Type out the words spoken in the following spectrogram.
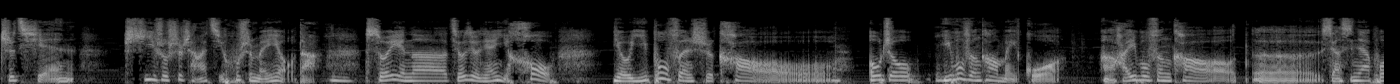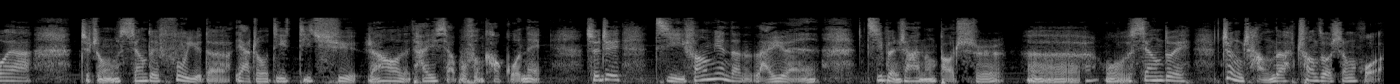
之前，艺术市场几乎是没有的。嗯，所以呢，九九年以后，有一部分是靠欧洲，一部分靠美国。啊，还一部分靠呃，像新加坡呀这种相对富裕的亚洲地地区，然后还有一小部分靠国内，所以这几方面的来源，基本上还能保持呃我相对正常的创作生活，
